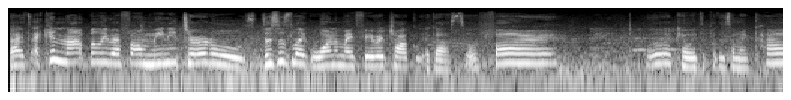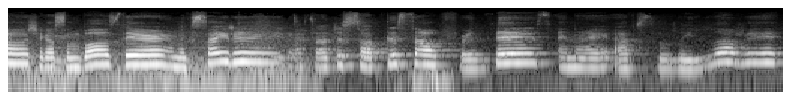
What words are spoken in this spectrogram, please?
Guys, I cannot believe I found mini turtles. This is like one of my favorite chocolates I got so far. Oh, I can't wait to put this on my couch. I got some balls there. I'm excited. So I just swapped this out for this and I absolutely love it.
